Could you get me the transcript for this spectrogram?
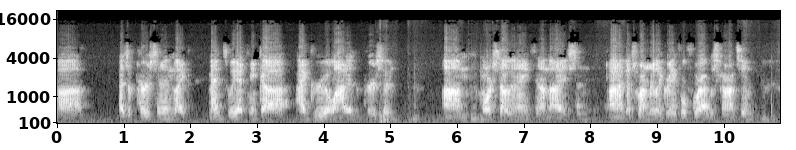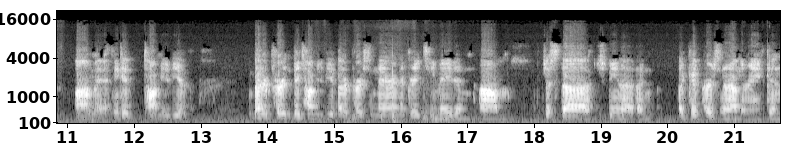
uh, as a person, like mentally, I think uh, I grew a lot as a person, um, more so than anything on the ice, and uh, that's what I'm really grateful for at Wisconsin. Um, I think it taught me to be a better per. They taught me to be a better person there and a great teammate, and um, just uh, just being a, a, a good person around the rink and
